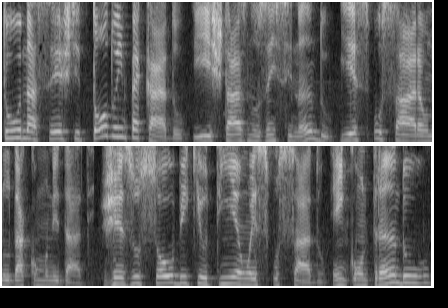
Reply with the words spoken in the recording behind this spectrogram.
Tu nasceste todo em pecado e estás nos ensinando? E expulsaram-no da comunidade. Jesus soube que o tinham expulsado. Encontrando-o,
